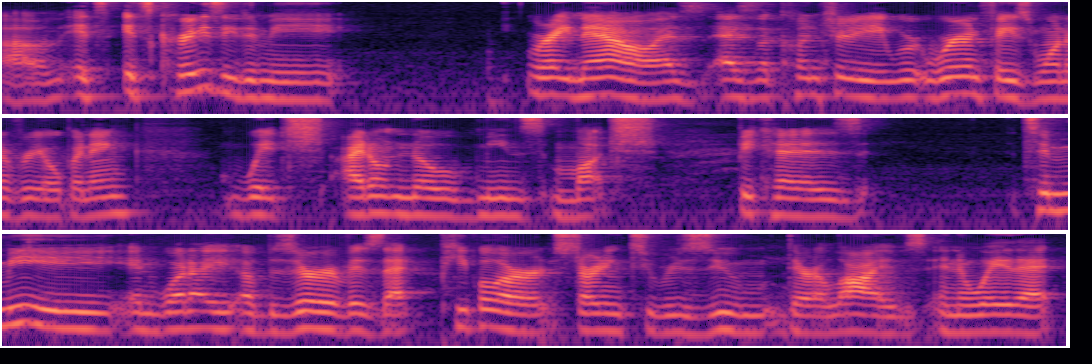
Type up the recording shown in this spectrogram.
Um, it's it's crazy to me right now as as the country we're, we're in phase one of reopening, which I don't know means much because to me and what I observe is that people are starting to resume their lives in a way that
